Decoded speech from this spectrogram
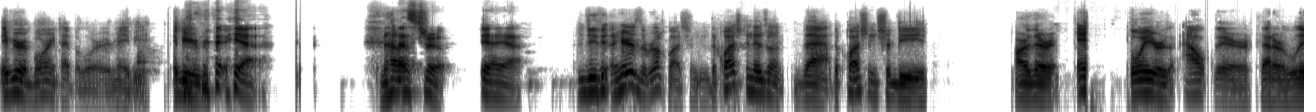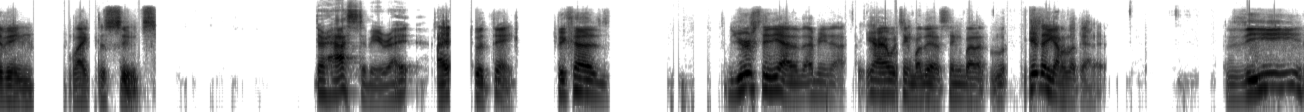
If you're a boring type of lawyer, maybe. Maybe you're. yeah, no, that's true. Yeah, yeah. Thi- here's the real question. The question isn't that. The question should be: Are there any lawyers out there that are living like the suits? There has to be, right? I would think because you're saying, yeah. I mean, yeah. I always think about this. Think about it. Here's how you got to look at it. The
